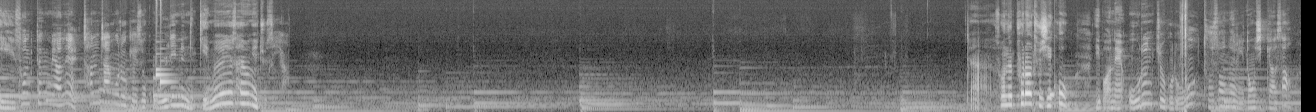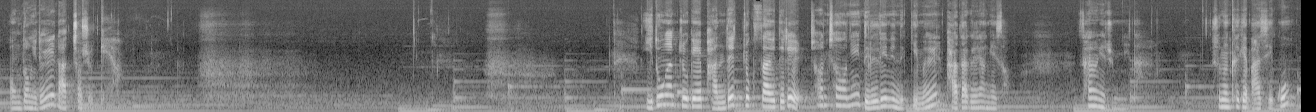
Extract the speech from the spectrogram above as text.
이 손등면을 천장으로 계속 올리는 느낌을 사용해 주세요. 자, 손을 풀어주시고 이번에 오른쪽으로 두 손을 이동시켜서 엉덩이를 낮춰줄게요. 이동한 쪽의 반대쪽 사이드를 천천히 늘리는 느낌을 바닥을 향해서 사용해 줍니다. 숨은 크게 마시고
